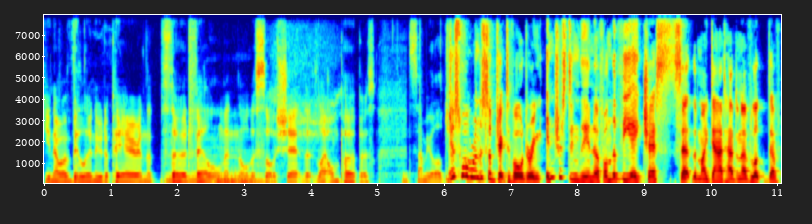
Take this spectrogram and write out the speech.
you know a villain who'd appear in the third film and all this sort of shit that like on purpose. Samuel L. Just while we're on the subject of ordering, interestingly enough, on the VHS set that my dad had, and I've looked, I've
